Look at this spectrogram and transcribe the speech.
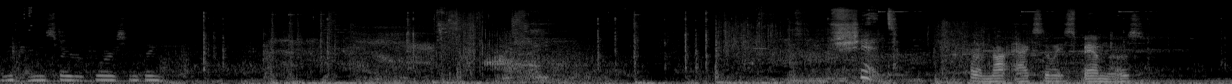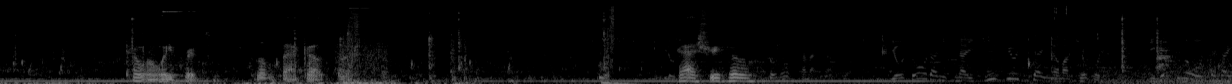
Did we come this way before or something? Shit! Try to not accidentally spam those. Kinda wanna wait for it to level back up, but. Cash refill. そのさなか予想だにしない緊急事態が巻き起こり自国のお茶会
